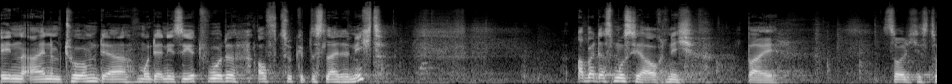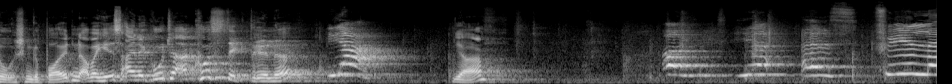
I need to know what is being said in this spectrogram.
In einem Turm, der modernisiert wurde. Aufzug gibt es leider nicht. Aber das muss ja auch nicht bei solch historischen Gebäuden. Aber hier ist eine gute Akustik drin. Ja, Ja, und hier ist viele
